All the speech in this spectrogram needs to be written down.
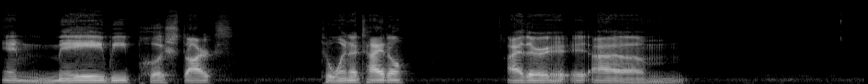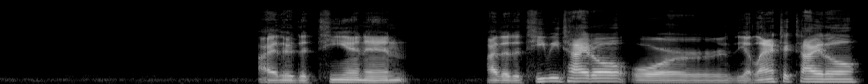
and maybe push Starks to win a title. Either it, um, either the TNN, either the TV title or the Atlantic title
